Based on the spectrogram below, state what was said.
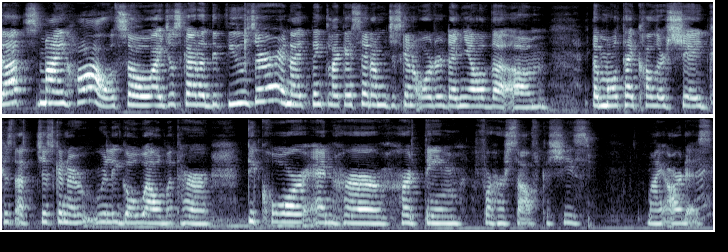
That's my haul. So I just got a diffuser, and I think, like I said, I'm just gonna order Danielle the um the multicolor shade because that's just gonna really go well with her decor and her her theme for herself because she's my artist.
